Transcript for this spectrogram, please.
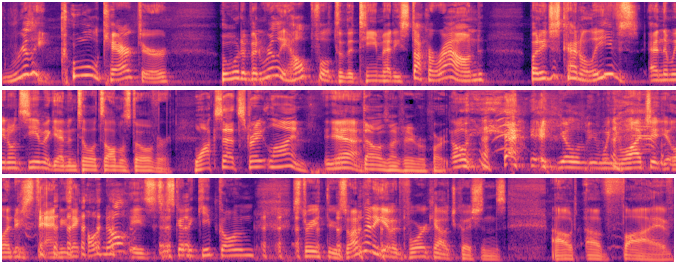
really cool character who would have been really helpful to the team had he stuck around. But he just kind of leaves, and then we don't see him again until it's almost over. Walks that straight line. Yeah. That was my favorite part. Oh, yeah. you'll when you watch it, you'll understand. He's like, oh no, he's just going to keep going straight through. So I'm going to give it four couch cushions out of five.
